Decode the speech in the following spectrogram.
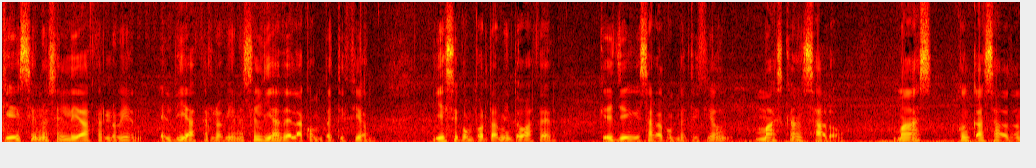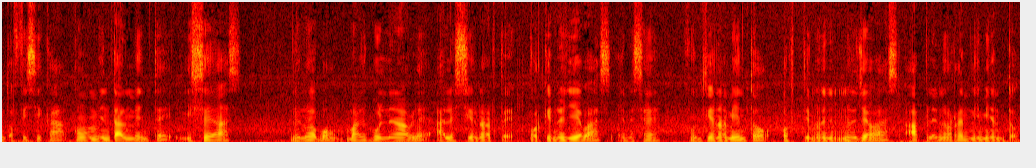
Que ese no es el día de hacerlo bien, el día de hacerlo bien es el día de la competición. Y ese comportamiento va a hacer que llegues a la competición más cansado, más con cansado tanto física como mentalmente y seas de nuevo más vulnerable a lesionarte porque no llevas en ese funcionamiento óptimo, no llevas a pleno rendimiento.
